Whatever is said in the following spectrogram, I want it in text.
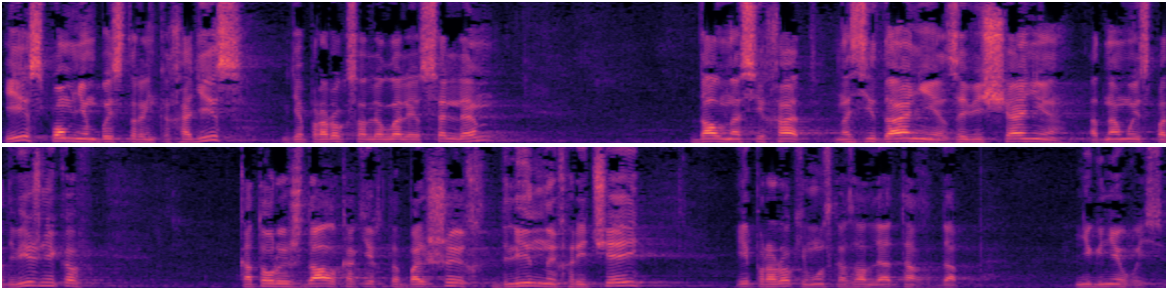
И вспомним быстренько хадис, где пророк, саллиллаху алейhi дал насихат, назидание, завещание одному из подвижников, который ждал каких-то больших, длинных речей, и пророк ему сказал, ля тахдаб, не гневайся,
